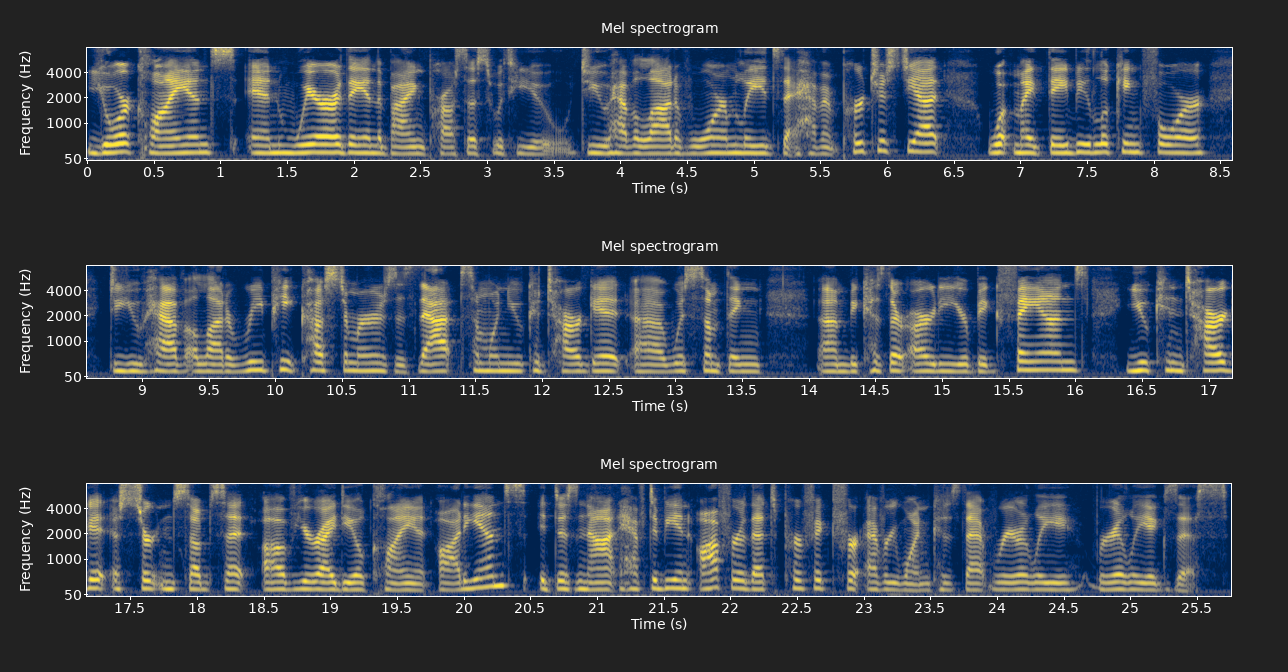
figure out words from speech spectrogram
your clients and where are they in the buying process with you. Do you have a lot of warm leads that haven't purchased yet? What might they be looking for? Do you have a lot of repeat customers? Is that someone you could target uh, with something um, because they're already your big fans. You can target a certain subset of your ideal client audience. It does not have to be an offer that's perfect for everyone because that rarely, rarely exists.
